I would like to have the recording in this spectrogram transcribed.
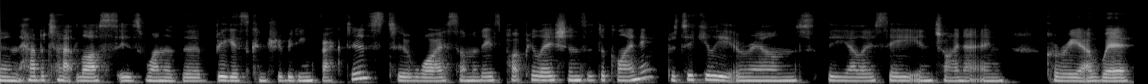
And habitat loss is one of the biggest contributing factors to why some of these populations are declining, particularly around the Yellow Sea in China and Korea, where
